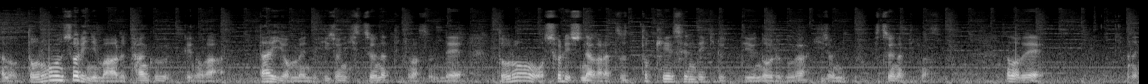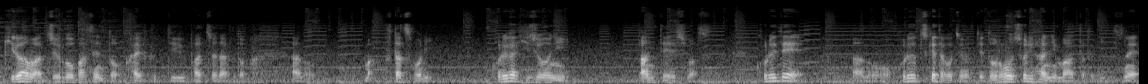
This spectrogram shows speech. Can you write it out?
あのドローン処理に回るタンクっていうのが第4面で非常に必要になってきますんでドローンを処理しながらずっと継戦できるっていう能力が非常に必要になってきます。なのでキルアーマー15%回復っていうパッチャーダフトあの、まあ、2つ盛り。これが非常に安定します。これであのこれをつけたことによってドローン処理班に回った時にですね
